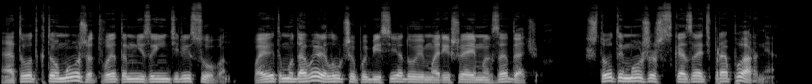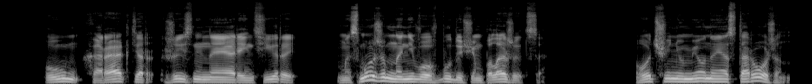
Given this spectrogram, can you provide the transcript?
А тот, кто может, в этом не заинтересован. Поэтому давай лучше побеседуем о решаемых задачах. Что ты можешь сказать про парня? Ум, характер, жизненные ориентиры, мы сможем на него в будущем положиться? Очень умен и осторожен,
